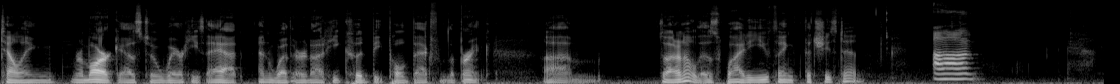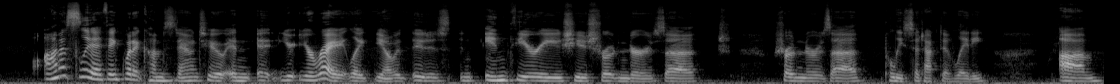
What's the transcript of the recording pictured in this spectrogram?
telling remark as to where he's at and whether or not he could be pulled back from the brink. Um, so I don't know, Liz. Why do you think that she's dead? Uh, honestly, I think what it comes down to, and it, you're, right. Like you know, it, it is in theory she is Schrodinger's uh, Schrodinger's uh, police detective lady. Um,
